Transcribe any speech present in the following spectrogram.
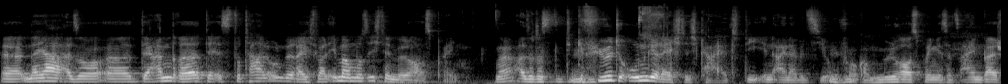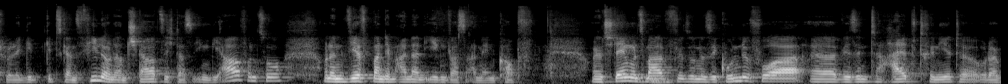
äh, naja, also äh, der andere, der ist total ungerecht, weil immer muss ich den Müll rausbringen. Ne? Also das, die mhm. gefühlte Ungerechtigkeit, die in einer Beziehung mhm. vorkommt. Müll rausbringen ist jetzt ein Beispiel, da gibt es ganz viele und dann staut sich das irgendwie auf und so und dann wirft man dem anderen irgendwas an den Kopf. Und jetzt stellen wir uns mal mhm. für so eine Sekunde vor, äh, wir sind halb trainierte oder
